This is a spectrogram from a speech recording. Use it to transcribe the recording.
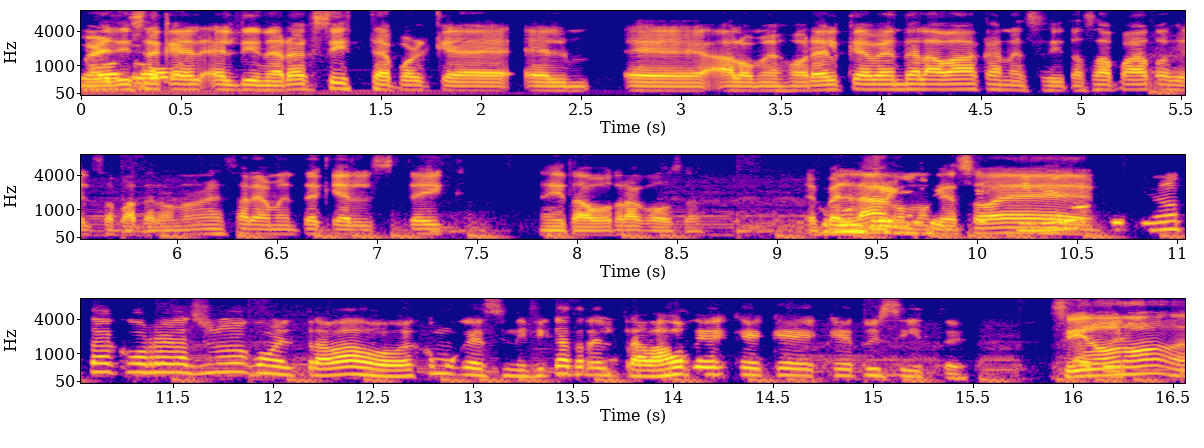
Mere dice que el, dinero existe porque el, a lo mejor el que vende la vaca necesita zapatos y el zapatero no necesariamente quiere el steak, necesita otra cosa. Es verdad, como que eso es. No, está correlacionado con el trabajo, es como que significa el trabajo que, que, que, tú hiciste. Sí, no, no,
